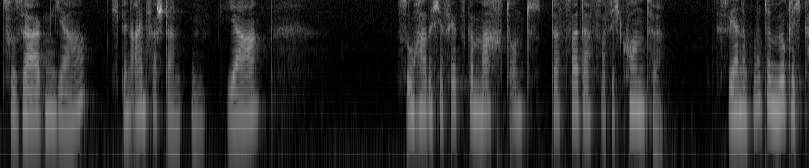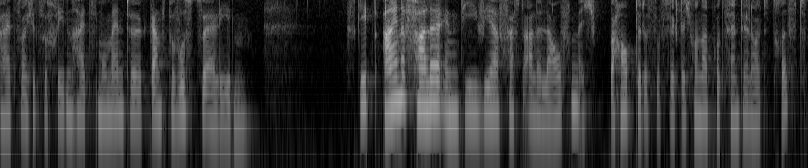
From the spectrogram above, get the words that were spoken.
zu sagen, ja, ich bin einverstanden, ja, so habe ich es jetzt gemacht und das war das, was ich konnte. Das wäre eine gute Möglichkeit, solche Zufriedenheitsmomente ganz bewusst zu erleben. Es gibt eine Falle, in die wir fast alle laufen. Ich behaupte, dass das wirklich 100 Prozent der Leute trifft.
